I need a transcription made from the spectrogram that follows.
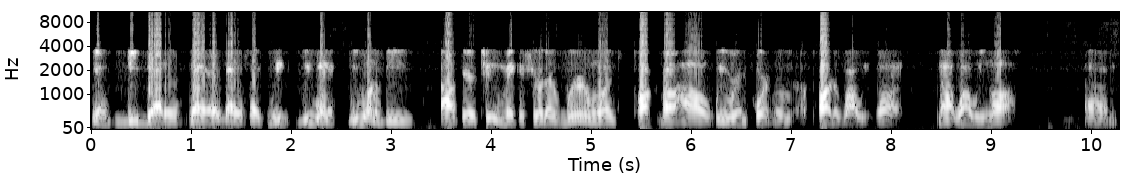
you know, be better. No, everybody's like, we we want to we want to be out there too, making sure that we're the ones to talk about how we were important and a part of why we won, not why we lost. Um,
